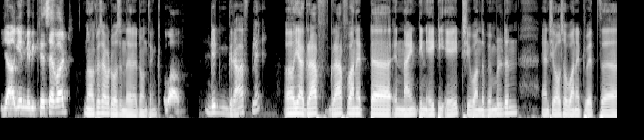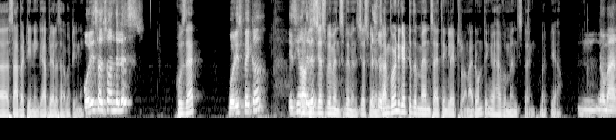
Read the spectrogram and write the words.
yeah, again maybe Chris Evert. No, Chris Evert wasn't there. I don't think. Wow. Did Graf play? Uh, yeah, Graf Graf won it uh, in 1988. She won the Wimbledon, and she also won it with uh, Sabatini, Gabriela Sabatini. Boris also on the list. Who's that? Boris Becker. Is he on No, the this is list? just women's, women's, just women's. women. I'm going to get to the men's. I think later on. I don't think I have a men's thing, but yeah. Mm, no man.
